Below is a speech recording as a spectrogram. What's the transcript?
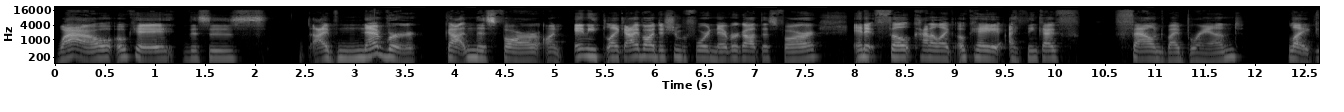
wow, okay, this is, I've never gotten this far on any, like I've auditioned before, never got this far. And it felt kind of like, okay, I think I've found my brand. Like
